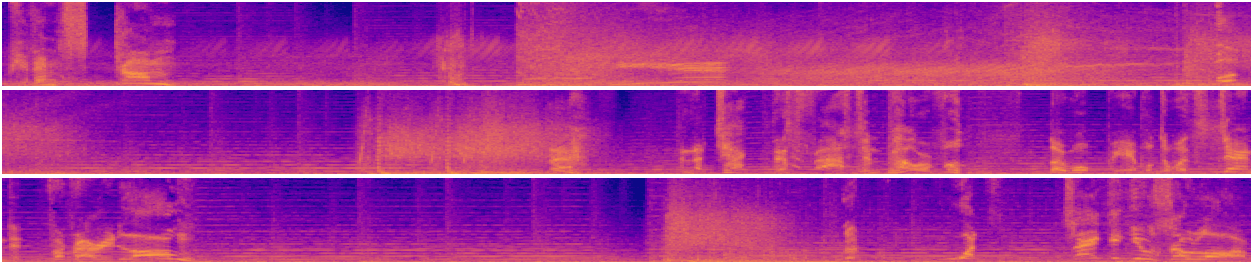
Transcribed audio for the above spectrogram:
Impudent scum! An attack this fast and powerful, I won't be able to withstand it for very long! What's taking you so long?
